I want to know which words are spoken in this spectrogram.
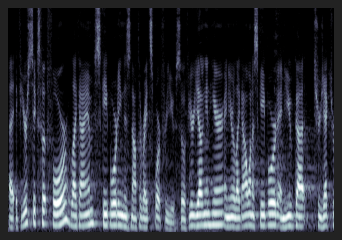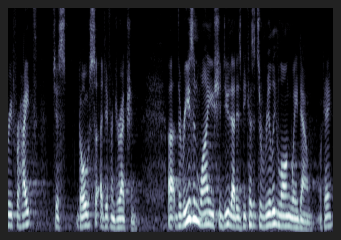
Uh, if you're six foot four, like I am, skateboarding is not the right sport for you. So if you're young in here and you're like, I want to skateboard, and you've got trajectory for height, just go a different direction. Uh, the reason why you should do that is because it's a really long way down, okay?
